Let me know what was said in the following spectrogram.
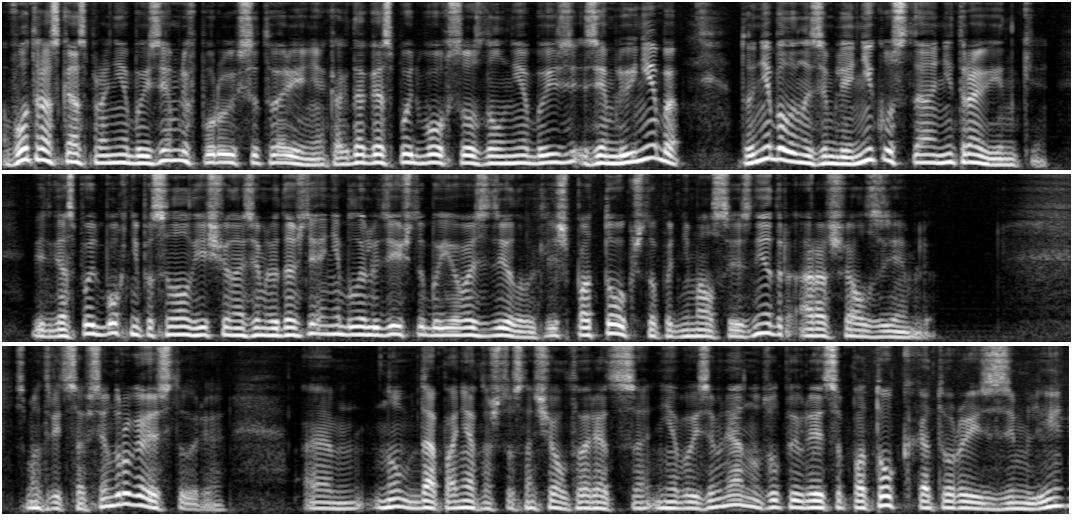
Вот рассказ про небо и землю в пору их сотворения. Когда Господь Бог создал небо и землю и небо, то не было на земле ни куста, ни травинки. Ведь Господь Бог не посылал еще на землю дождя, и не было людей, чтобы ее возделывать. Лишь поток, что поднимался из недр, орошал землю. Смотрите, совсем другая история. Эм, ну да, понятно, что сначала творятся небо и земля, но тут появляется поток, который из земли.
